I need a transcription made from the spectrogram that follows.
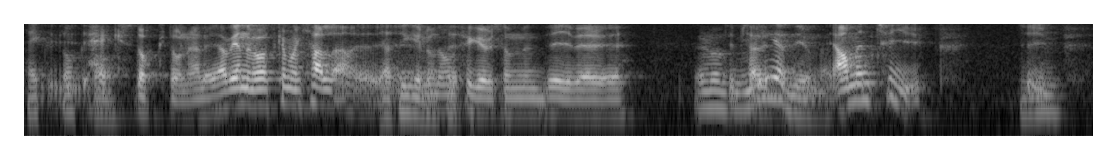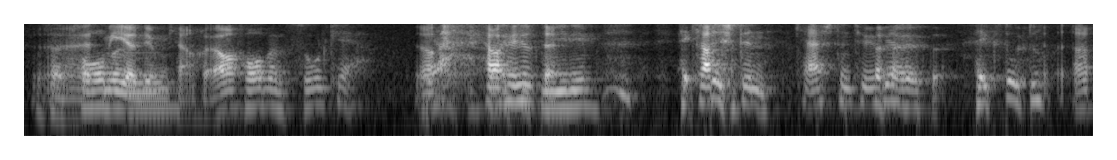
Häxdoktorn. häxdoktorn, eller jag vet inte vad ska man kalla eh, Jag tycker någon låter- figur som driver Är det något typ så här, medium? eller? Ja men typ. Typ. Mm. Och så här, Eh, Ett en- medium kanske. Ja, Ta en solcap. ja. ja just det. Medium. Karsten. Karsten det. Häxdoktorn.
